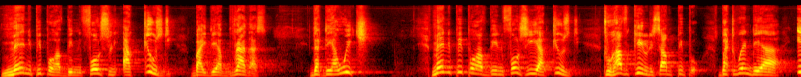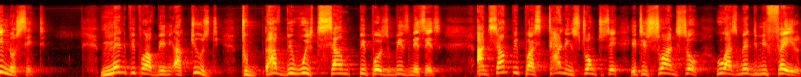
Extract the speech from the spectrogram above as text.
Many people have been falsely accused by their brothers that they are witch. Many people have been falsely accused to have killed some people, but when they are innocent, many people have been accused to have bewitched some people's businesses. And some people are standing strong to say, It is so and so who has made me fail.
